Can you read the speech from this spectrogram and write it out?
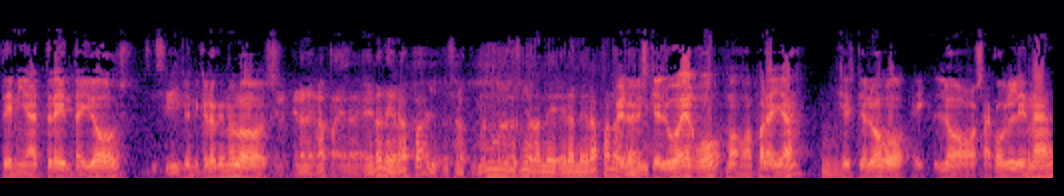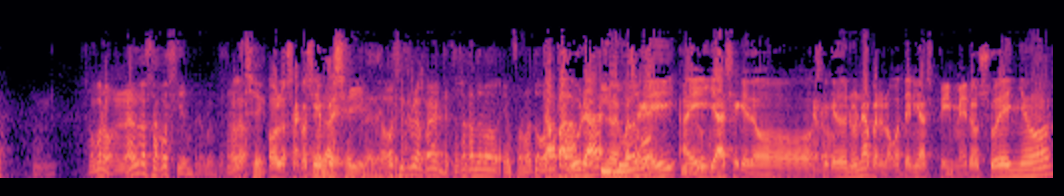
tenía 32, Sí, sí. que creo que no los... Era de grapa, era, era de grapa. O sea, los primeros números de sueño eran de, eran de grapa. ¿no? Pero es que luego, vamos para allá, Mm. que es que luego eh, lo sacó Glenad, No, bueno, Glenad lo sacó siempre. lo- Sí. o lo sacó siempre. lo sacó siempre, pero empezó sacándolo en formato grapa. Tapa dura, y lo que luego, pasa que ahí, ahí luego- ya se quedó, Claro. se quedó en una, pero luego tenías primero sueños.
